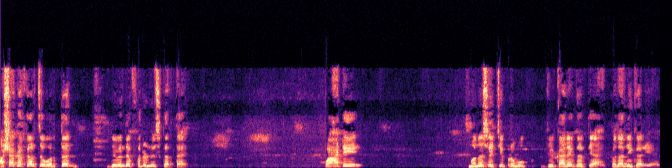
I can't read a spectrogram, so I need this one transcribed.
अशा प्रकारचं वर्तन देवेंद्र फडणवीस करतायत. पहाटे मनसेचे प्रमुख जे कार्यकर्ते आहेत पदाधिकारी आहेत.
